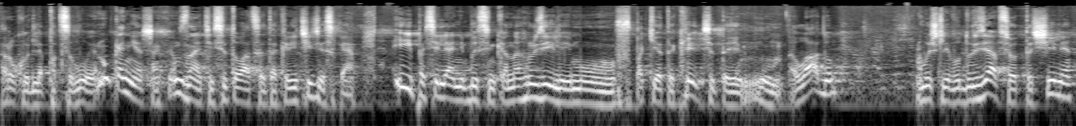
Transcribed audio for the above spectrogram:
Руку для поцелуя. Ну, конечно, знаете, ситуация так критическая. И поселяне быстренько нагрузили ему в пакеты клетчатой ну, ладу. Вышли его друзья, все оттащили.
